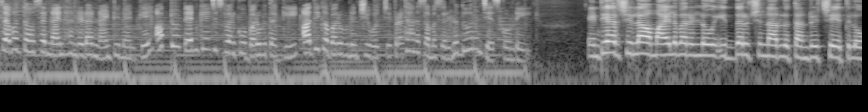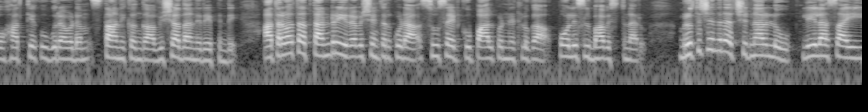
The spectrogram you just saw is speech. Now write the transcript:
seven thousand nine hundred and ninety nine కే అప్ టు టెన్ కేజీస్ వరకు బరువు తగ్గి అధిక బరువు నుంచి వచ్చే ప్రధాన సమస్యలను దూరం చేసుకోండి. ఎన్టీఆర్ జిల్లా మైలవరంలో ఇద్దరు చిన్నారులు తండ్రి చేతిలో హత్యకు గురవడం స్థానికంగా విషాదాన్ని రేపింది. ఆ తర్వాత తండ్రి రవిశంకర్ కూడా సూసైడ్కు పాల్పడినట్లుగా పోలీసులు భావిస్తున్నారు. మృతి చెందిన చిన్నారులు లీలాసాయి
